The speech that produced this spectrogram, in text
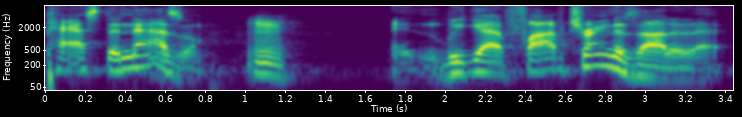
pass the NASM. Mm. And we got five trainers out of that.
